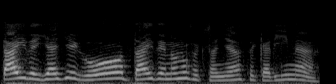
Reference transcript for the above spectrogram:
Taide ya llegó, Taide, no nos extrañaste, Karina.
